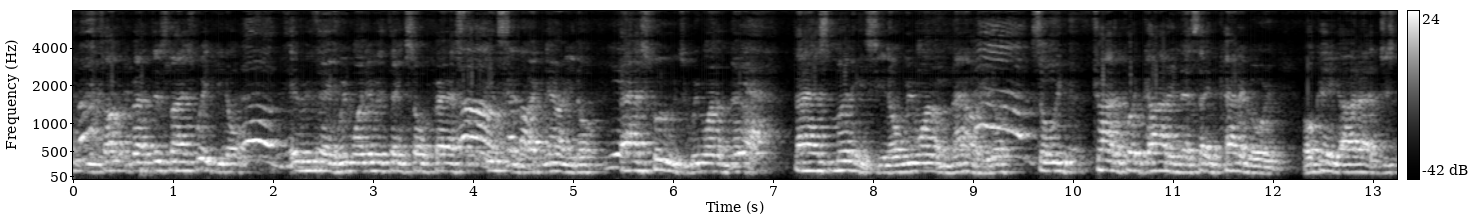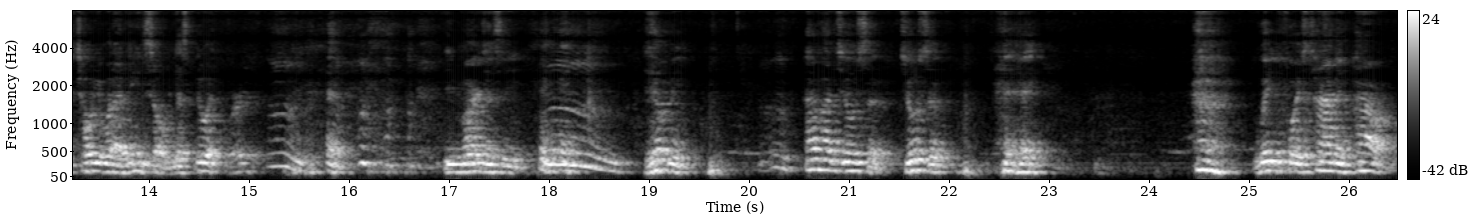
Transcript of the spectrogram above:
we talked about this last week, you know, Oh, everything, we want everything so fast, Oh, so instant, come on. like now, you know, Yeah. fast foods, we want them now. Yeah. Fast monies, you know, we want them now, you know. Oh, So we try to put God in that same category. Okay, God, I just told you what I need, so let's do it. Emergency. Mm. Help me. How about Joseph? Joseph, waiting for his time in power.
